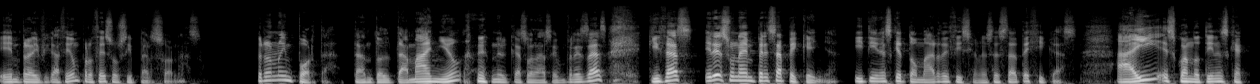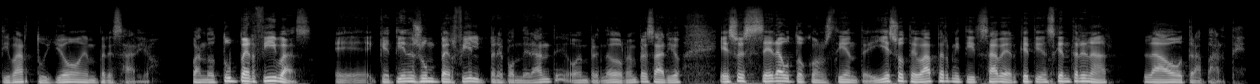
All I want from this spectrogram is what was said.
en planificación, procesos y personas. Pero no importa tanto el tamaño, en el caso de las empresas, quizás eres una empresa pequeña y tienes que tomar decisiones estratégicas. Ahí es cuando tienes que activar tu yo empresario. Cuando tú percibas eh, que tienes un perfil preponderante o emprendedor o empresario, eso es ser autoconsciente y eso te va a permitir saber que tienes que entrenar la otra parte.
